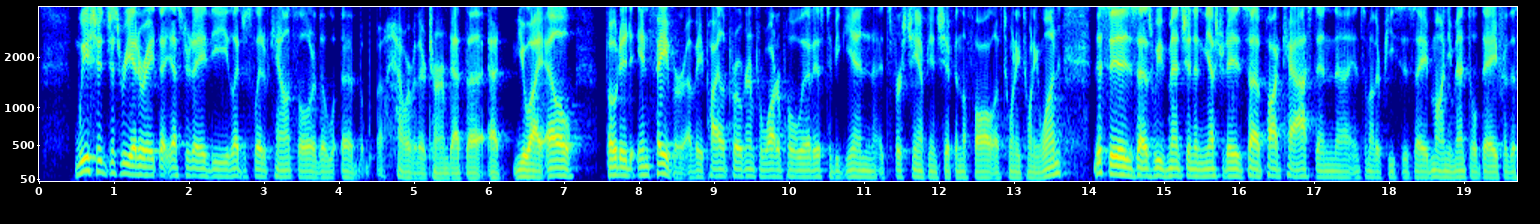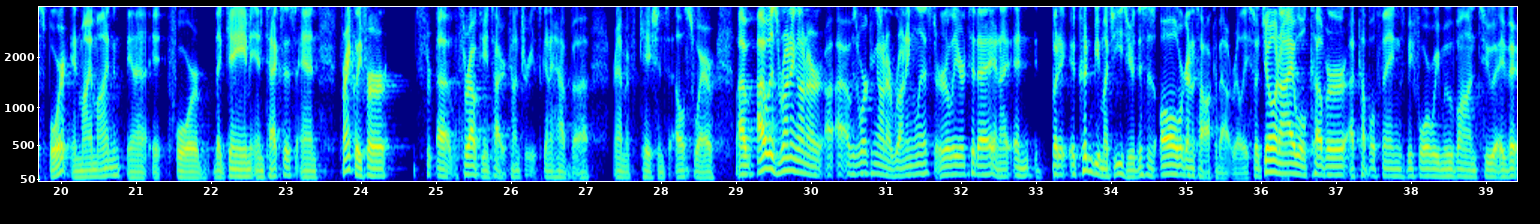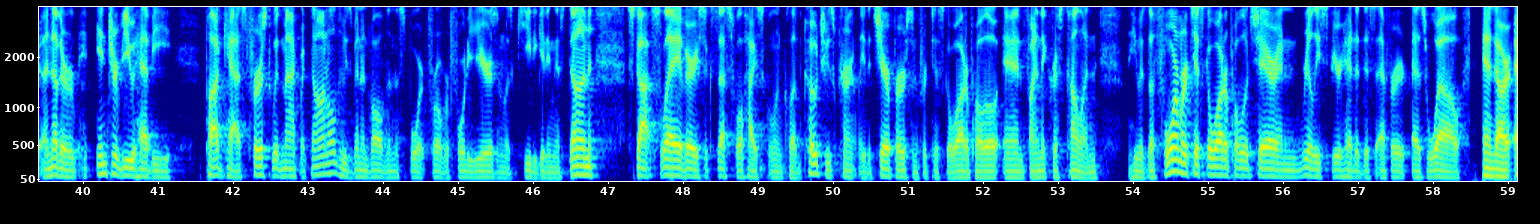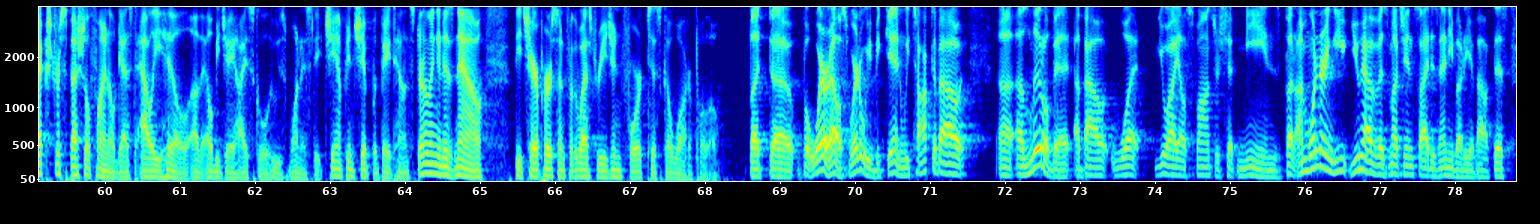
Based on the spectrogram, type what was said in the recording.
We should just reiterate that yesterday the Legislative Council, or the uh, however they're termed at the at UIL, voted in favor of a pilot program for water polo that is to begin its first championship in the fall of 2021. This is, as we've mentioned in yesterday's uh, podcast and uh, in some other pieces, a monumental day for the sport, in my mind, uh, it, for the game in Texas, and frankly for th- uh, throughout the entire country. It's going to have uh, ramifications elsewhere. I, I was running on our, I was working on a running list earlier today, and I and but it, it couldn't be much easier. This is all we're going to talk about, really. So Joe and I will cover a couple things before we move on to a another interview-heavy podcast. First with Mac McDonald, who's been involved in the sport for over 40 years and was key to getting this done. Scott Slay, a very successful high school and club coach who's currently the chairperson for Tisca Water Polo. And finally, Chris Cullen. He was the former Tisca Water Polo chair and really spearheaded this effort as well. And our extra special final guest, Allie Hill of LBJ High School, who's won a state championship with Baytown Sterling and is now the chairperson for the West Region for Tisca Water Polo. But uh, but where else? Where do we begin? We talked about uh, a little bit about what UIL sponsorship means, but I'm wondering you you have as much insight as anybody about this.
